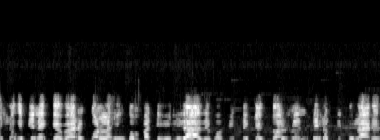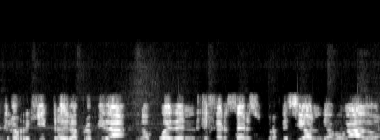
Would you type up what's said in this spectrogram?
es lo que tiene que ver con las incompatibilidades. Vos viste que actualmente los titulares de los registros de la propiedad no pueden ejercer su profesión de abogado,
